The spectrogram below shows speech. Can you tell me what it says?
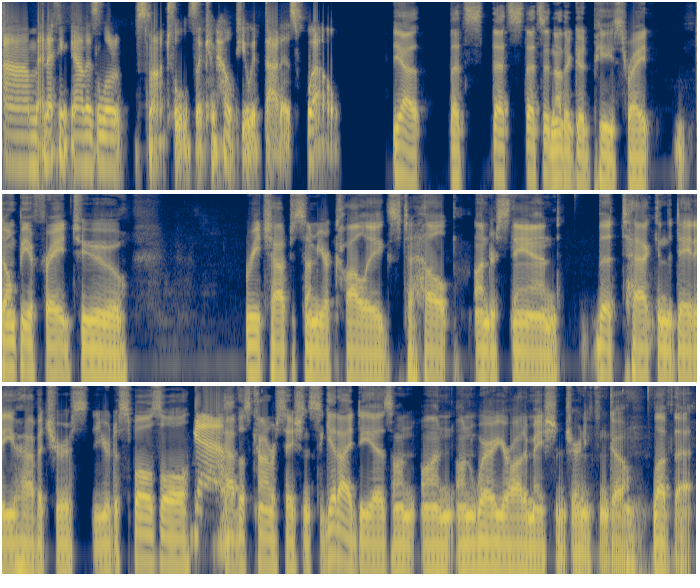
Um, and I think now there's a lot of smart tools that can help you with that as well. Yeah, that's that's that's another good piece, right? Don't be afraid to reach out to some of your colleagues to help understand the tech and the data you have at your your disposal. Yeah. Have those conversations to get ideas on on on where your automation journey can go. Love that.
